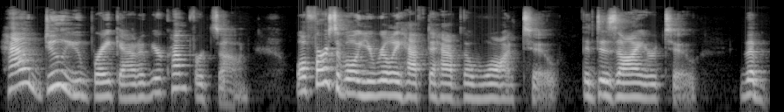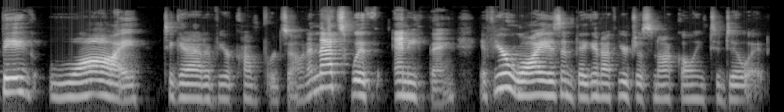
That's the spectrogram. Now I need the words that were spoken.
How do you break out of your comfort zone? Well, first of all, you really have to have the want to, the desire to, the big why to get out of your comfort zone. And that's with anything. If your why isn't big enough, you're just not going to do it.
